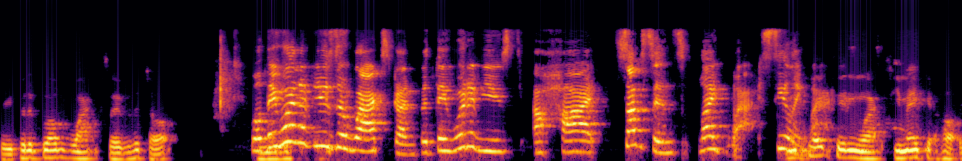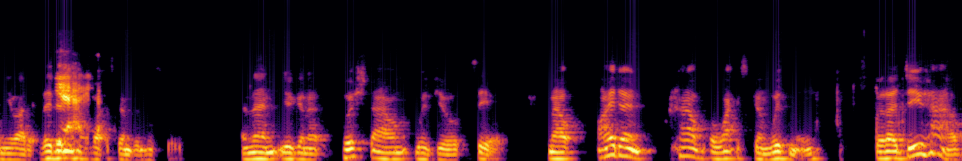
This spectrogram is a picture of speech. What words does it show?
So you put a blob of wax over the top. Well, they wouldn't have used a wax gun, but they would have used a hot substance like wax, sealing wax. sealing wax, you make it hot and you add it. They didn't Yeah, have wax guns in history. And then you're going to push down with your seal. Now, I don't have a wax gun with me, but I do have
